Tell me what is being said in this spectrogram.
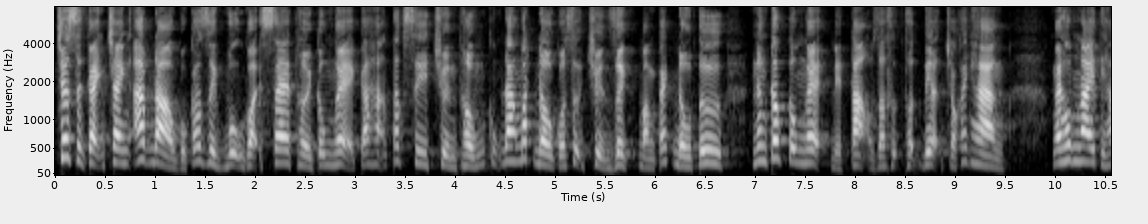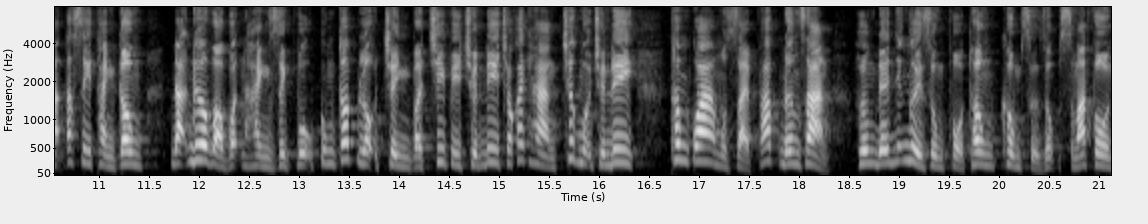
Trước sự cạnh tranh áp đảo của các dịch vụ gọi xe thời công nghệ, các hãng taxi truyền thống cũng đang bắt đầu có sự chuyển dịch bằng cách đầu tư, nâng cấp công nghệ để tạo ra sự thuận tiện cho khách hàng. Ngày hôm nay thì hãng taxi thành công đã đưa vào vận hành dịch vụ cung cấp lộ trình và chi phí chuyến đi cho khách hàng trước mỗi chuyến đi thông qua một giải pháp đơn giản hướng đến những người dùng phổ thông không sử dụng smartphone.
